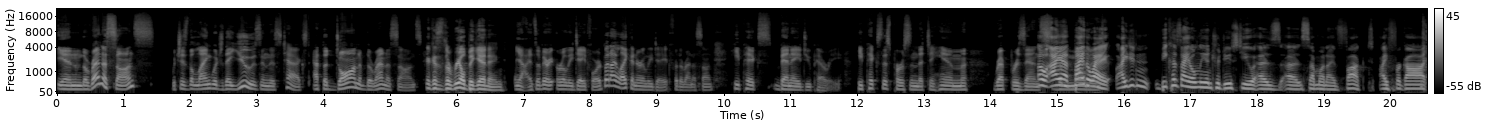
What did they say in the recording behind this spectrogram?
in the Renaissance, which is the language they use in this text, at the dawn of the Renaissance, Because it's the real beginning. yeah, it's a very early date for it, but I like an early date for the Renaissance. He picks Bennet du Paris. He picks this person that to him represents. Oh, I. the Uh, by the way, I didn't because I only introduced you as uh, someone I've fucked. I forgot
